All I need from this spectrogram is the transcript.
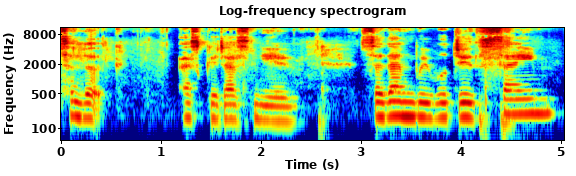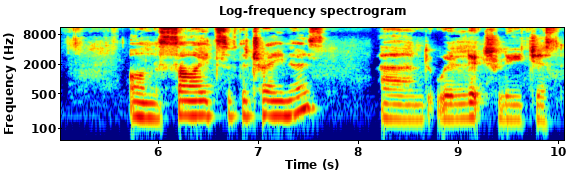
to look as good as new. So then we will do the same on the sides of the trainers and we're literally just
